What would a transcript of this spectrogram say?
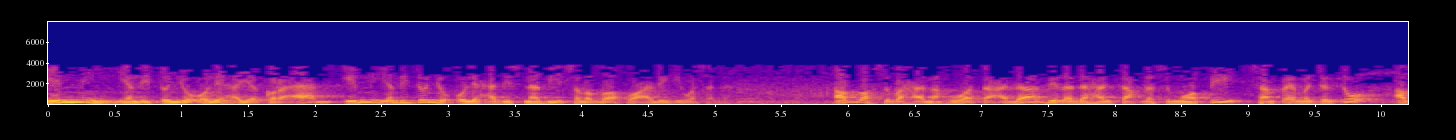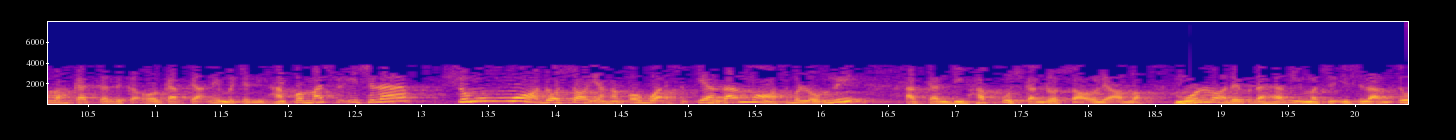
Ini yang ditunjuk oleh ayat Quran, ini yang ditunjuk oleh hadis Nabi sallallahu alaihi wasallam. Allah Subhanahu wa taala bila dah hantar dah semua pi sampai macam tu, Allah kata dekat orang kafir ni macam ni, hangpa masuk Islam, semua dosa yang hangpa buat sekian lama sebelum ni akan dihapuskan dosa oleh Allah. Mula daripada hari masuk Islam tu,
